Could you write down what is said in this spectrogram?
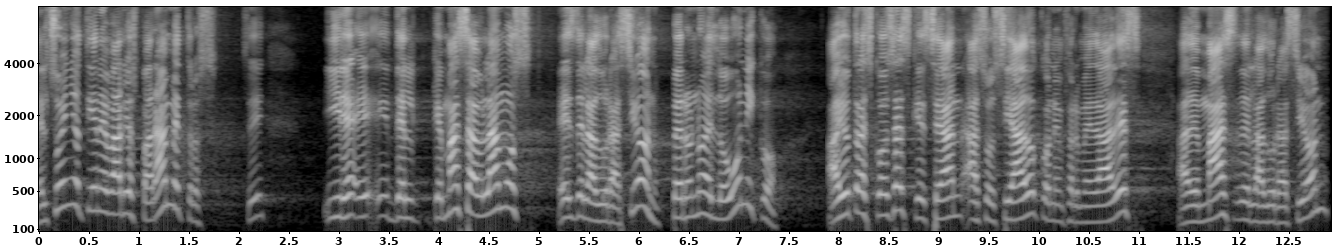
el sueño tiene varios parámetros. ¿sí? Y eh, eh, del que más hablamos es de la duración, pero no es lo único. Hay otras cosas que se han asociado con enfermedades, además de la duración.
